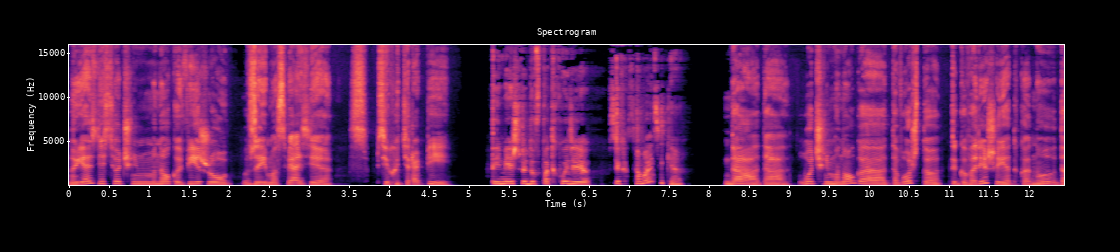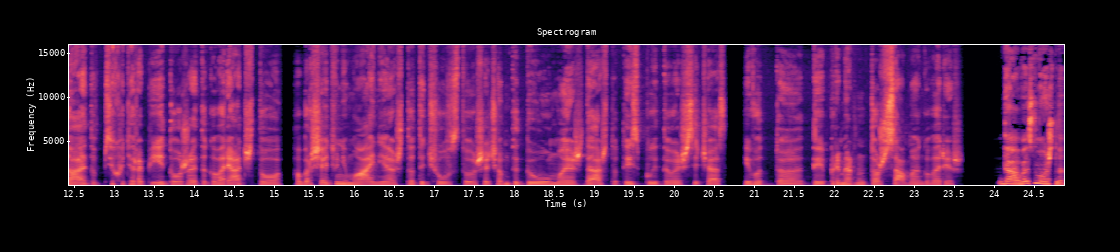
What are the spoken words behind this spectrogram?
Но я здесь очень много вижу взаимосвязи с психотерапией. Ты имеешь в виду в подходе психосоматики? Да, да, очень много того, что ты говоришь, и я такая, ну да, это в психотерапии тоже это говорят, что обращать внимание, что ты чувствуешь, о чем ты думаешь, да, что ты испытываешь сейчас. И вот э, ты примерно то же самое говоришь. Да, возможно.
